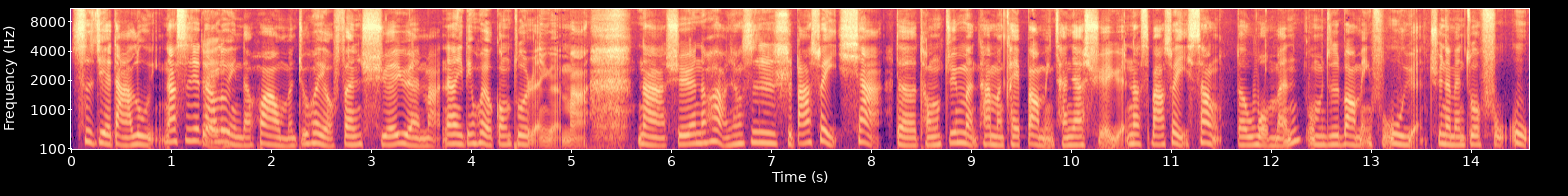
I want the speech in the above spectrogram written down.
世界大露营。那世界大露营的话，我们就会有分学员嘛，那一定会有工作人员嘛。那学员的话，好像是十八岁以下的童军们，他们可以报名参加学员。那十八岁以上的我们，我们就是报名服务员，去那边做服务。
